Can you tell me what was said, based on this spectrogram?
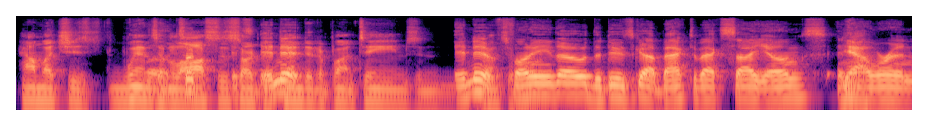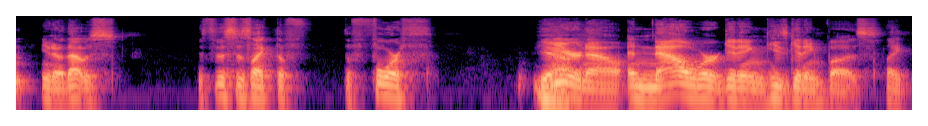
how much his wins Well, and losses are it's- isn't it- dependent upon teams. And Isn't it funny though? The dude's got back to back Cy Youngs, and Yeah. now we're in. You know, that was it's, this is like the the fourth Yeah. year now, and now we're getting he's getting buzz. Like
